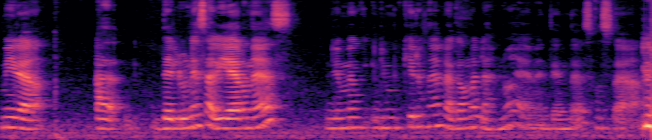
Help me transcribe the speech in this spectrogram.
mira, a- de lunes a viernes yo me, yo me quiero estar en la cama a las 9, ¿me entiendes? O sea,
